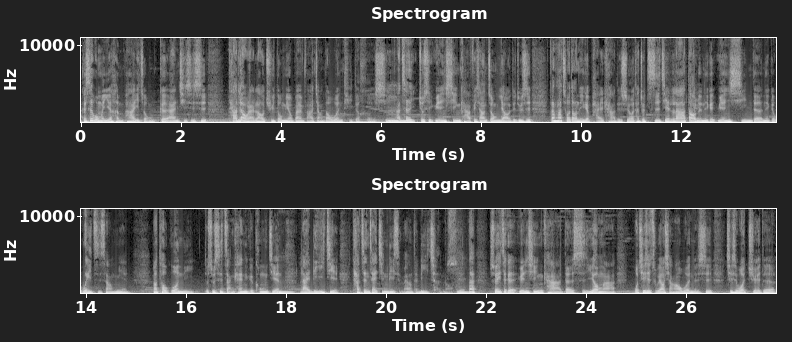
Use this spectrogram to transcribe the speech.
可是我们也很怕一种个案，其实是。他绕来绕去都没有办法讲到问题的核心，啊，这就是圆形卡非常重要的，就是当他抽到那个牌卡的时候，他就直接拉到了那个圆形的那个位置上面，那透过你就是展开那个空间来理解他正在经历什么样的历程哦。是，那所以这个圆形卡的使用啊。我其实主要想要问的是，其实我觉得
